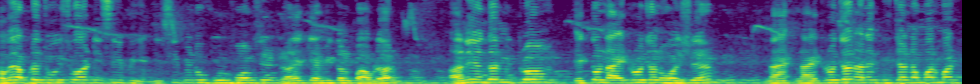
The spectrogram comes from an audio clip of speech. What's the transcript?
હવે આપણે જોઈશું આ ડીસીપી ડીસીપીનું ફૂલ ફોર્મ છે ડ્રાય કેમિકલ પાવડર આની અંદર મિત્રો, એક તો નાઇટ્રોજન હોય છે. નાઇટ્રોજન અને બીજા નંબરમાં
